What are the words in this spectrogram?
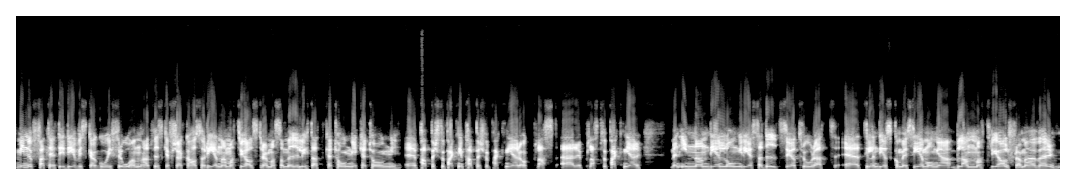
min uppfattning att det är det vi ska gå ifrån. Att vi ska försöka ha så rena materialströmmar som möjligt. Att kartong är kartong, eh, pappersförpackning pappersförpackningar och plast är plastförpackningar. Men innan det är en lång resa dit så jag tror att eh, till en del så kommer vi se många blandmaterial framöver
